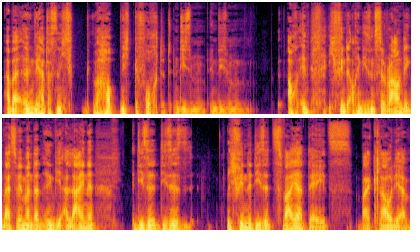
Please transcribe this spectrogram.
aber irgendwie hat das nicht überhaupt nicht gefruchtet in diesem in diesem auch in, ich finde auch in diesem Surrounding, weißt du, wenn man dann irgendwie alleine diese, diese, ich finde diese Zweier-Dates bei Claudia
